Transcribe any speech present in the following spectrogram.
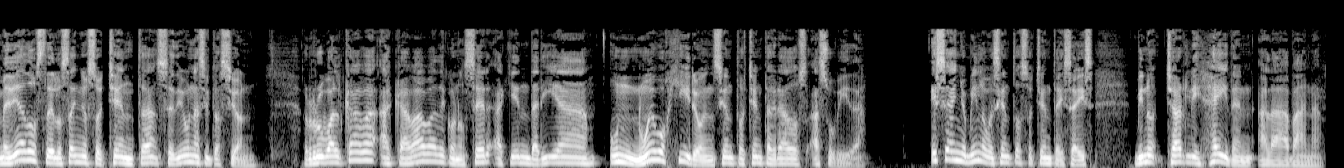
A mediados de los años 80 se dio una situación. Rubalcaba acababa de conocer a quien daría un nuevo giro en 180 grados a su vida. Ese año 1986 vino Charlie Hayden a La Habana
